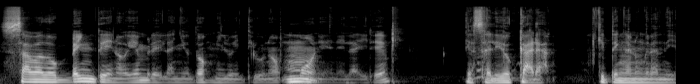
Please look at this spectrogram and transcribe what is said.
Sábado 20 de noviembre del año 2021, Mone en el aire y ha salido cara. Que tengan un gran día.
